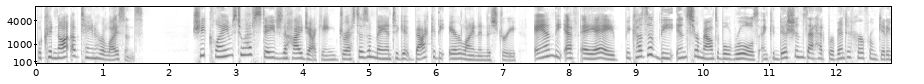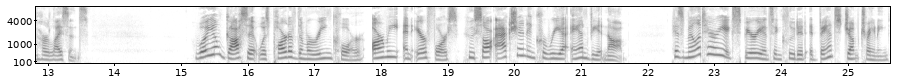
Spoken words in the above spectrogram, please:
but could not obtain her license. She claims to have staged the hijacking dressed as a man to get back at the airline industry and the FAA because of the insurmountable rules and conditions that had prevented her from getting her license. William Gossett was part of the Marine Corps, Army, and Air Force who saw action in Korea and Vietnam. His military experience included advanced jump training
